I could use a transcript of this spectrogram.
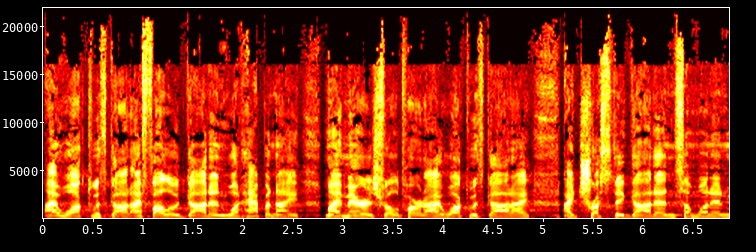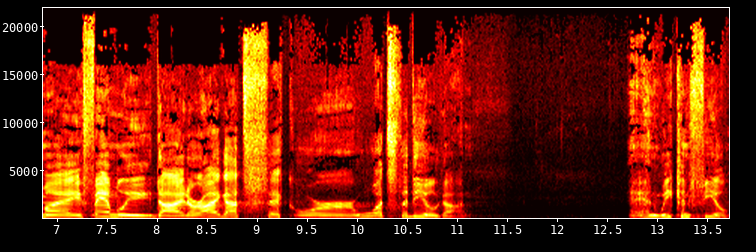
I walked with God, I followed God, and what happened? I my marriage fell apart. I walked with God, I, I trusted God, and someone in my family died, or I got sick, or what's the deal, God? And we can feel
